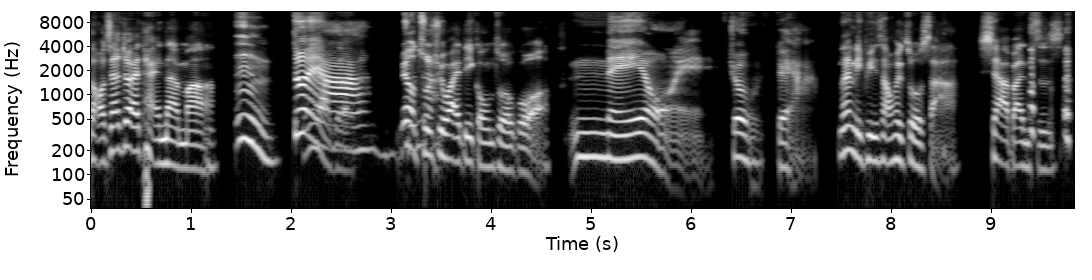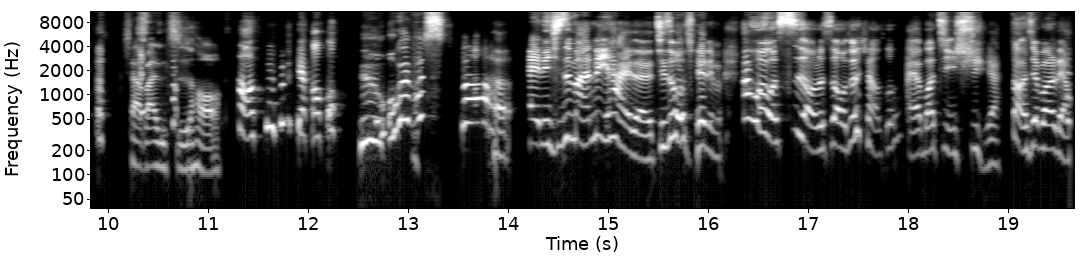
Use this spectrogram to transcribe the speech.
老家就在台南吗？嗯，对啊，没有出去外地工作过。嗯，没有哎、欸，就对啊。那你平常会做啥？下班之 下班之后，好无聊，我快不行了。哎、欸，你其实蛮厉害的。其实我觉得你们，他回我室友的时候，我就想说，还要不要继续啊？到底要不要聊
